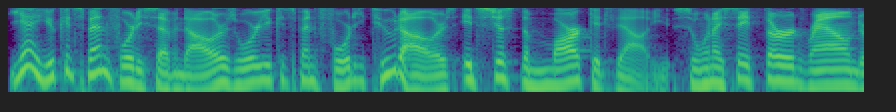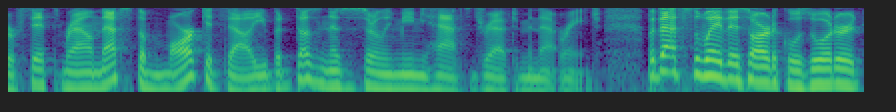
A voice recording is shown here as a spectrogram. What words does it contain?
yeah, you could spend $47 or you could spend $42. It's just the market value. So when I say third round or fifth round, that's the market value, but it doesn't necessarily mean you have to draft him in that range. But that's the way this article is ordered.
